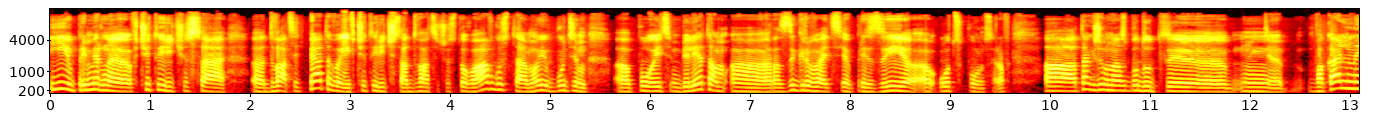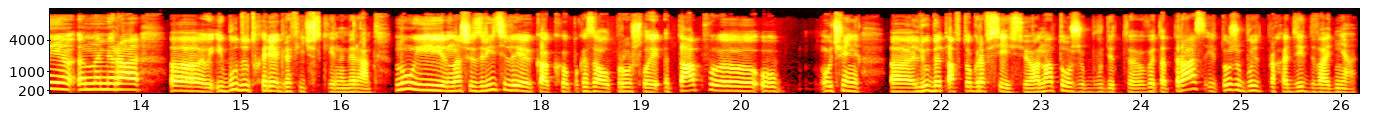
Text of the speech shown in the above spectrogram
И примерно в 4 часа 25 и в 4 часа 26 августа мы будем по этим билетам разыгрывать призы от спонсоров. А также у нас будут вокальные номера и будут хореографические номера. Ну и наши зрители, как показал показал прошлый этап, э, очень любят автограф-сессию. Она тоже будет э, в этот раз и тоже будет проходить два дня.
